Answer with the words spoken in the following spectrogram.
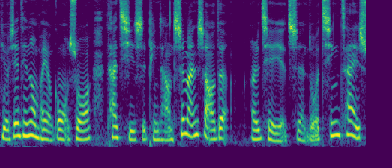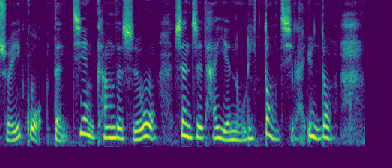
有些听众朋友跟我说，他其实平常吃蛮少的。而且也吃很多青菜、水果等健康的食物，甚至他也努力动起来运动。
